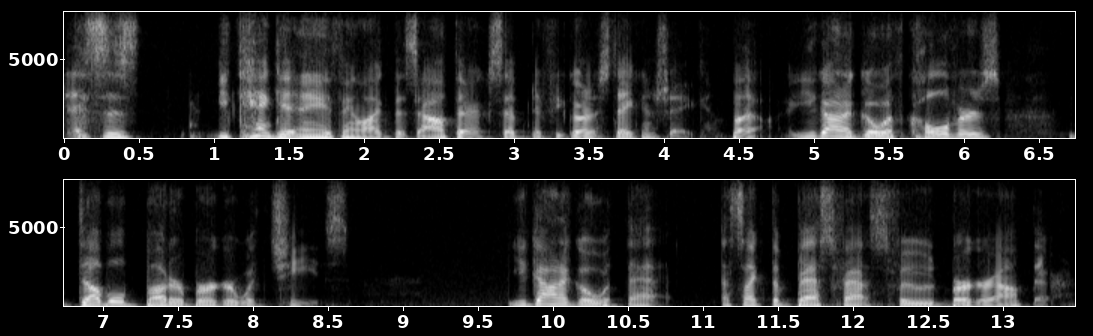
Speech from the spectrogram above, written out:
this is you can't get anything like this out there except if you go to Steak and Shake. But you got to go with Culver's double butter burger with cheese. You got to go with that. That's like the best fast food burger out there.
